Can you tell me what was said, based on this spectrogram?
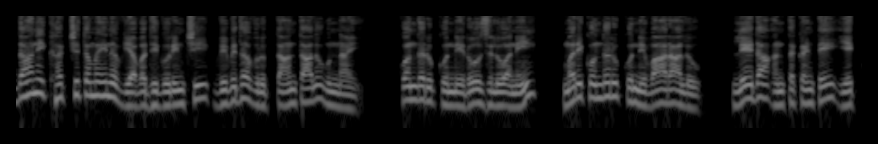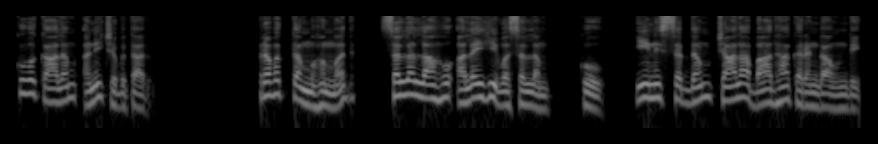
దాని ఖచ్చితమైన వ్యవధి గురించి వివిధ వృత్తాంతాలు ఉన్నాయి. కొందరు కొన్ని రోజులు అని మరికొందరు కొన్ని వారాలు లేదా అంతకంటే ఎక్కువ కాలం అని చెబుతారు. ప్రవక్త ముహమ్మద్ సల్లల్లాహు అలైహి వసల్లం కు ఈ నిశ్శబ్దం చాలా బాధాకరంగా ఉంది.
